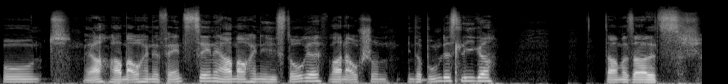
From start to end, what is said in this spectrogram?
Und ja, haben auch eine Fanszene, haben auch eine Historie, waren auch schon in der Bundesliga. Damals als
